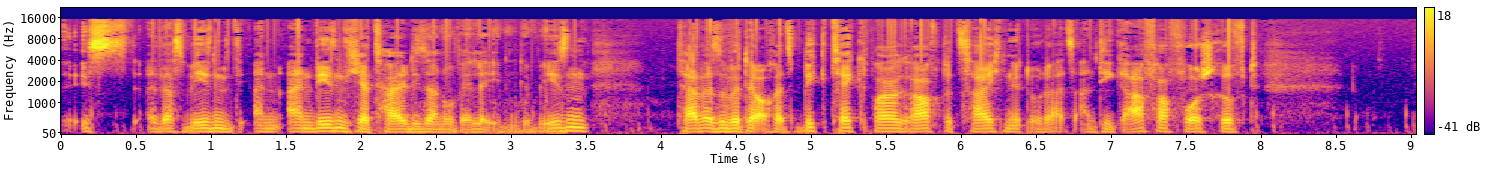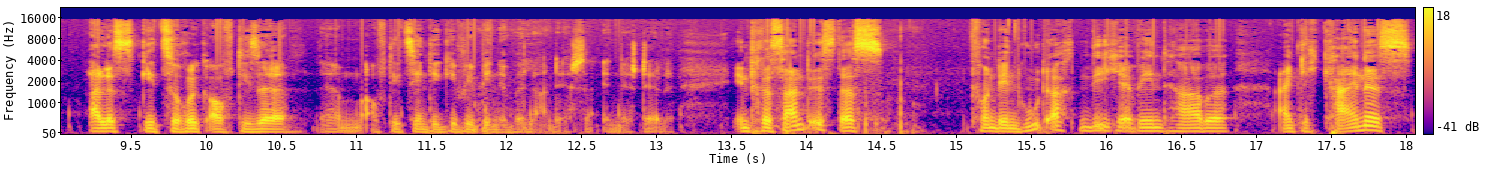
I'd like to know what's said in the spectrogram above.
ist das ein, ein wesentlicher Teil dieser Novelle eben gewesen. Teilweise wird er auch als Big Tech-Paragraph bezeichnet oder als Anti-GAFA-Vorschrift. Alles geht zurück auf, diese, ähm, auf die 10. GWB-Novelle an der, an der Stelle. Interessant ist, dass von den Gutachten, die ich erwähnt habe, eigentlich keines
